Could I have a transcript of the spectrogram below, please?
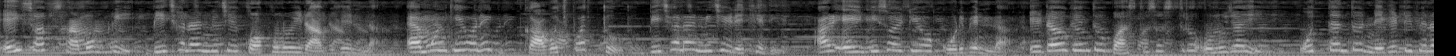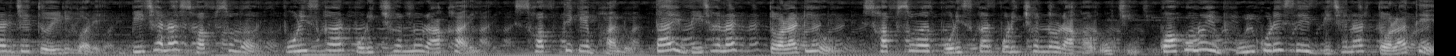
এই সব সামগ্রী বিছানার নিচে কখনোই রাখবেন না। এমনকি অনেক কাগজপত্র বিছানার নিচে রেখে দিন আর এই বিষয়টিও করবেন না। এটাও কিন্তু বাস্তুশাস্ত্র অনুযায়ী অত্যন্ত নেগেটিভ এনার্জি তৈরি করে। বিছানা সবসময় পরিষ্কার পরিচ্ছন্ন রাখাই সব থেকে ভালো। তাই বিছানার তলাটিও সবসময় পরিষ্কার পরিচ্ছন্ন রাখা উচিত। কখনোই ভুল করে সেই বিছানার তলাতে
